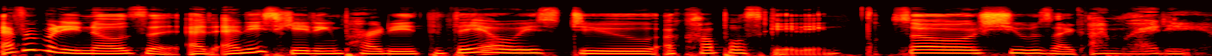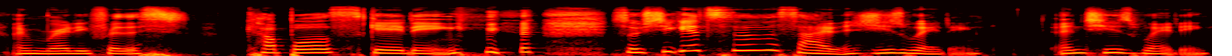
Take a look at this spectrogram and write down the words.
everybody knows that at any skating party that they always do a couple skating. So she was like, I'm ready. I'm ready for this couple skating. so she gets to the side and she's waiting and she's waiting.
